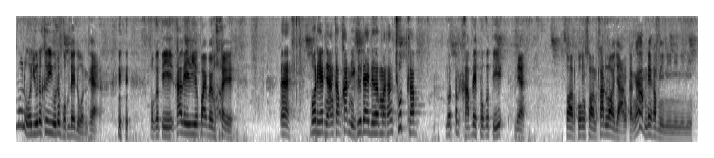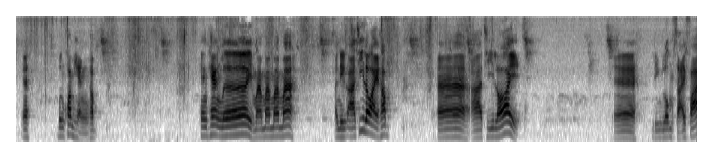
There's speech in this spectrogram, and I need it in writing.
เมื่อหลวอยู่นั่นคืออยู่นะผมได้โดนแท้ปกติถ้ารีวิวไปบ่อยๆอะบริเห็นอย่างครับขั้นนี้คือได้เดิมมาทั้งชุดครับรถมันขับได้ปกติเนี่ยสอนโครงสอนขั้นรออย่างกระง่ามเนี่ยครับนี่นี่นี่นี่นี่เอ๊ะเบิ่งความแห้งครับ แห้งๆเลยมามามามาอันนี้อาที่ลอยครับอ่าอาทีร้อยเออ ลิงลมสายฟ้า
